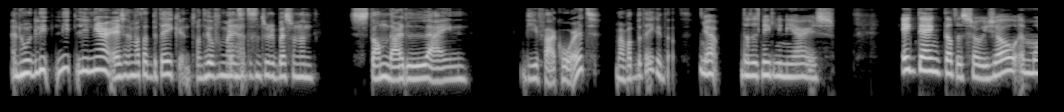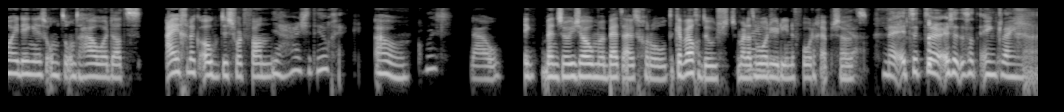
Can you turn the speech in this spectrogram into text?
En hoe het li- niet lineair is en wat dat betekent. Want heel veel mensen, Ja. het is natuurlijk best wel een standaard lijn die je vaak hoort. Maar wat betekent dat? Ja, dat het niet lineair is. Ik denk dat het sowieso een mooi ding is om te onthouden dat eigenlijk ook de soort van... Je haar zit heel gek. Oh, Kom eens. nou, ik ben sowieso mijn bed uitgerold. Ik heb wel gedoucht, maar dat Nee, hoorden jullie in de vorige episode. Ja. Nee, het zit er, er, zit, er zat één klein... eh,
